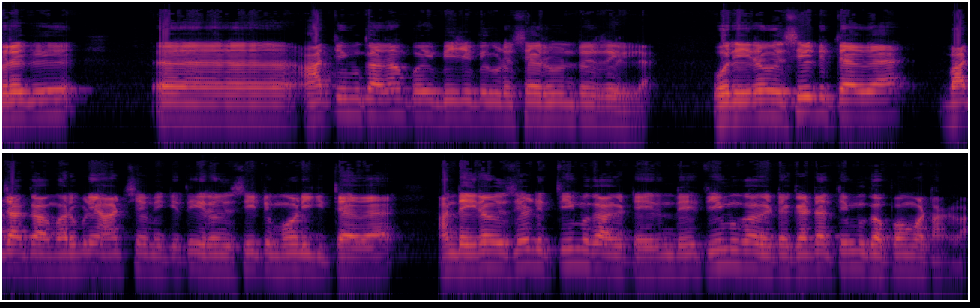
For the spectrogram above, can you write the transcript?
பிறகு அதிமுக தான் போய் பிஜேபி கூட சேருன்றது இல்லை. ஒரு இருபது சீட்டு தேவை பாஜக மறுபடியும் ஆட்சி அமைக்கிறது இருபது சீட்டு மோடிக்கு தேவை. அந்த இருபது சீட்டு திமுக கிட்ட இருந்து திமுக கிட்ட கேட்டால் திமுக போக மாட்டாங்களா?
